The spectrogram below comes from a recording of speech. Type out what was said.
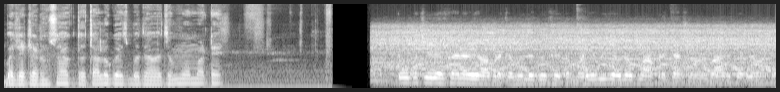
બટેટાનું શાક. તો ચાલો ગાઈઝ બધા જમવા માટે. તો પછી ફાઇનલી આપણે જમી લીધું છે તો મળીએ બીજા બ્લોગમાં આપણે જશું હવે બહાર એટલા માટે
